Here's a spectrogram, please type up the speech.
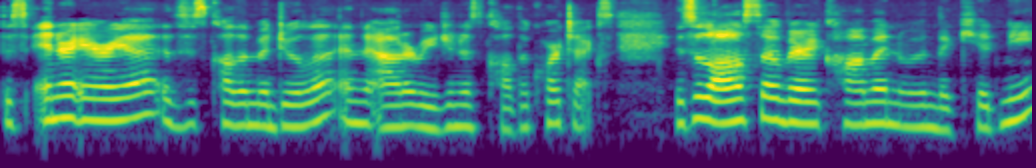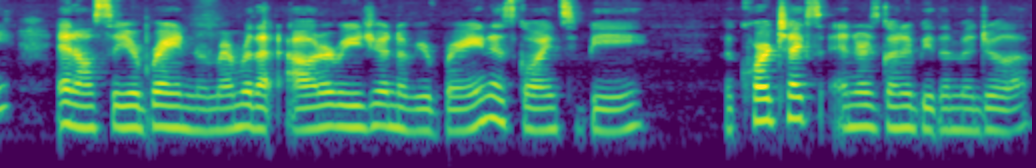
This inner area, this is called the medulla, and the outer region is called the cortex. This is also very common in the kidney and also your brain. Remember that outer region of your brain is going to be the cortex inner is going to be the medulla.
